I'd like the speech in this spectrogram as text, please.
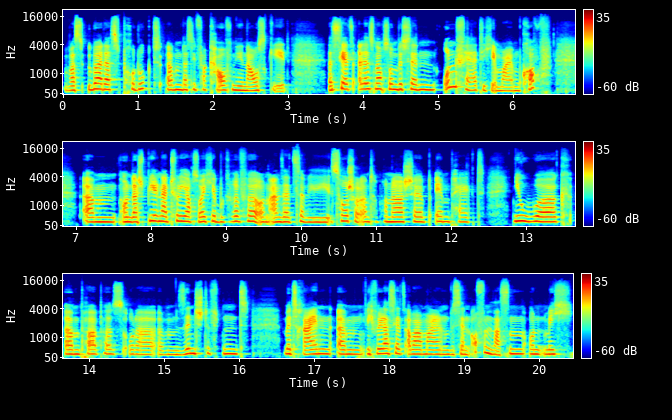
was über das Produkt, ähm, das sie verkaufen, hinausgeht. Das ist jetzt alles noch so ein bisschen unfertig in meinem Kopf. Ähm, und da spielen natürlich auch solche Begriffe und Ansätze wie Social Entrepreneurship, Impact, New Work, ähm, Purpose oder ähm, sinnstiftend mit rein. Ähm, ich will das jetzt aber mal ein bisschen offen lassen und mich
